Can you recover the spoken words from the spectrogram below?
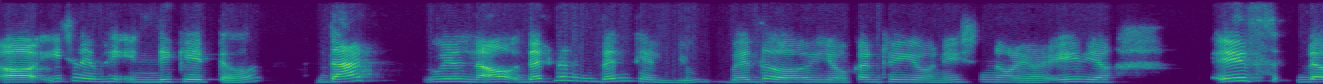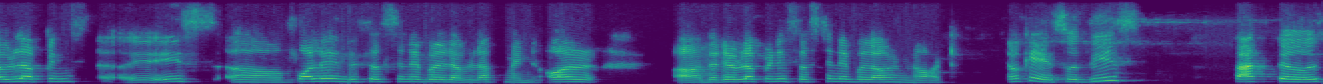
uh, each and every indicator that will now that will then tell you whether your country your nation or your area is developing uh, is uh, following the sustainable development or uh, the development is sustainable or not. Okay so these factors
